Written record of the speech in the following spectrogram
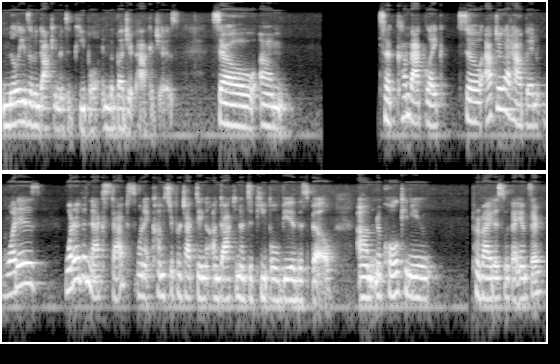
millions of undocumented people in the budget packages. So um, to come back, like, so after that happened, what is what are the next steps when it comes to protecting undocumented people via this bill? Um, Nicole, can you provide us with that answer?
